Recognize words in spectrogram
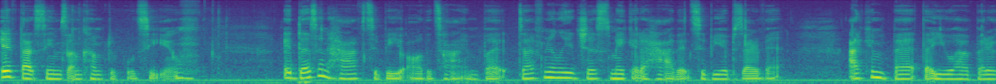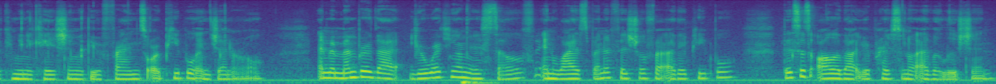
if that seems uncomfortable to you. It doesn't have to be all the time, but definitely just make it a habit to be observant. I can bet that you will have better communication with your friends or people in general. And remember that you're working on yourself and why it's beneficial for other people. This is all about your personal evolution.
